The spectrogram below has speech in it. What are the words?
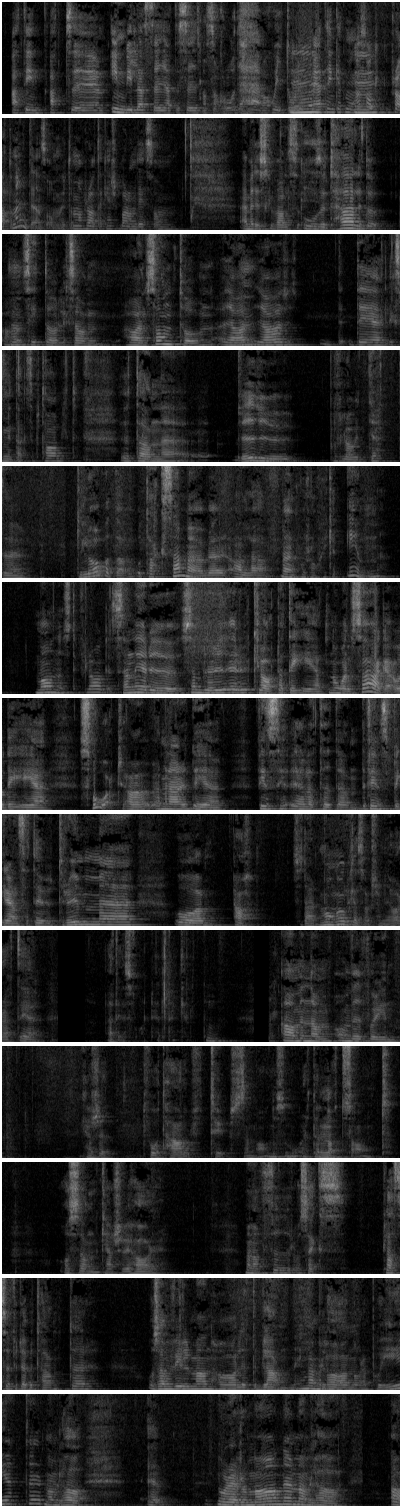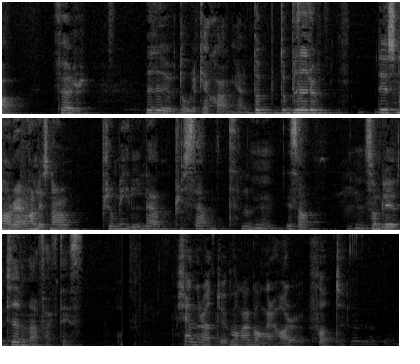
att, in, att eh, inbilla sig att det sägs massa saker. Åh, det här var skitdåligt. Mm. Men jag tänker att många Mm. saker pratar man inte ens om. Utan man pratar kanske bara om det som... Nej, men det skulle vara alldeles outhärdligt att ha, sitta och liksom ha en sån ton. Jag, jag, det- det är liksom inte acceptabelt. Utan eh, vi är ju på förlaget jätteglada och tacksamma över alla människor som skickar in manus till förlaget. Sen, är det ju, sen blir det, är det klart att det är ett nålsöga och det är svårt. Jag, jag menar, det finns hela tiden, det finns begränsat utrymme och ja, sådär. Många olika saker som gör att det, att det är svårt helt enkelt. Ja, men om, om vi får in kanske två och ett halvt tusen manus om året eller något sånt. Och sen kanske vi har mellan fyra och sex platser för debutanter. Och sen vill man ha lite blandning. Man vill ha några poeter, man vill ha eh, några romaner, man vill ha... Ja, för vi är ute olika genrer. Då, då blir det... Det är snarare, handlar ju snarare om promillen, procent, i som, som blir utgivna faktiskt. Känner du att du många gånger har fått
